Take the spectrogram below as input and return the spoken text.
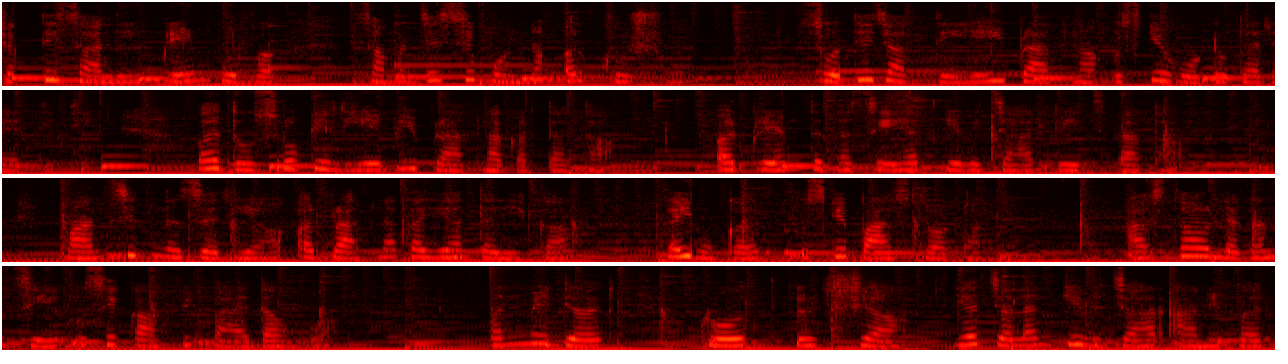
शक्तिशाली प्रेम पूर्वक सामंजस्यपूर्ण और खुश हूँ। सोते जागते यही प्रार्थना उसके होठों पर रहती थी। वह दूसरों के लिए भी प्रार्थना करता था और प्रेम तथा सेहत के विचार भेजता था। मानसिक नज़रिया और प्रार्थना का यह तरीका कई होकर उसके पास लौटा। आस्था और लगन से उसे काफ़ी फ़ायदा हुआ। मन में डर, क्रोध, ईर्ष्या या जलन के विचार आने पर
